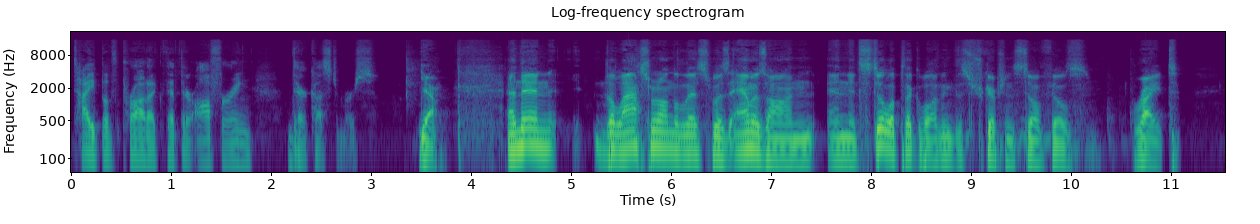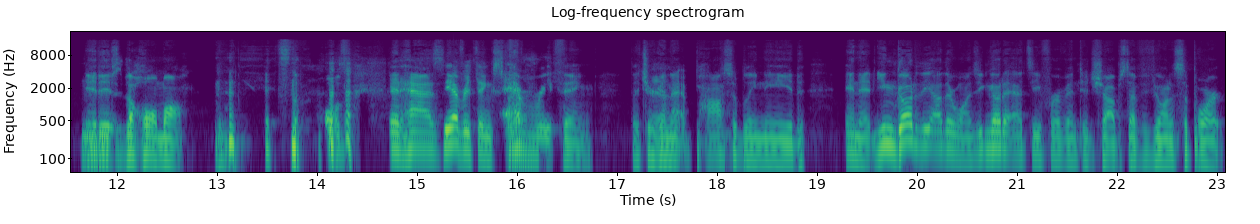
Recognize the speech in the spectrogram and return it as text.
type of product that they're offering their customers. Yeah. And then the last one on the list was Amazon, and it's still applicable. I think the subscription still feels right. It Mhm. is the whole mall. it's the whole, it has the everything store. everything that you're Yeah. gonna possibly need in it. You can go to the other ones. You can go to Etsy for vintage shop stuff if you want to support,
